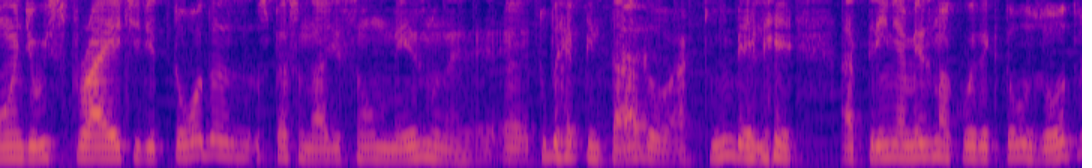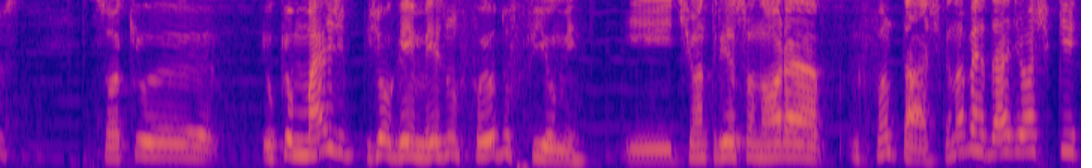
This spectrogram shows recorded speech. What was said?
onde o sprite de todos os personagens são o mesmo, né? É, é tudo repintado, a Kimberly, a Trini é a mesma coisa que todos os outros. Só que o, o que eu mais joguei mesmo foi o do filme. E tinha uma trilha sonora fantástica. Na verdade, eu acho que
